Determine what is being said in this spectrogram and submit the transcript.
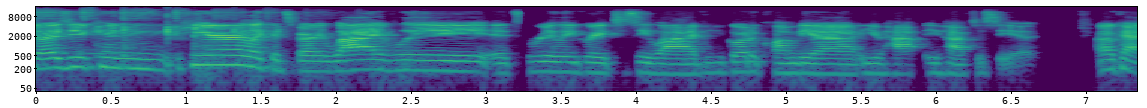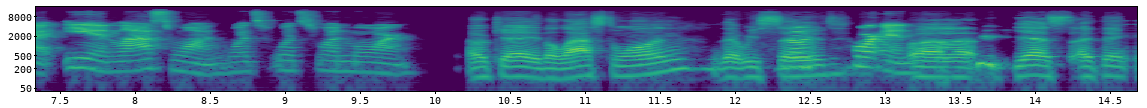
So as you can hear, like it's very lively. It's really great to see live. If you go to Colombia, you have you have to see it. Okay, Ian, last one. What's what's one more? Okay, the last one that we saved. Most important. Uh, yes, I think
